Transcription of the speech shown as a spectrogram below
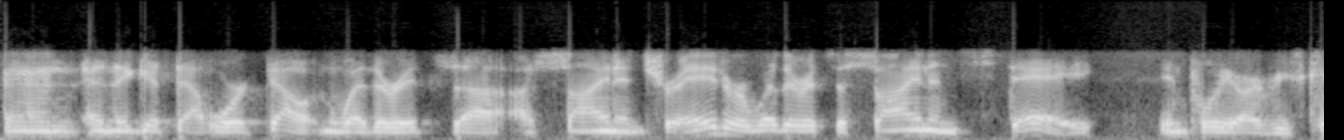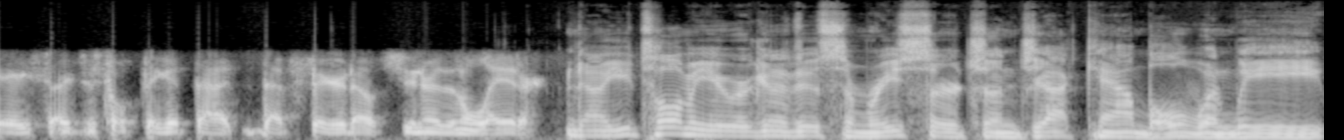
And and they get that worked out, and whether it's uh, a sign and trade or whether it's a sign and stay. In Puljujärvi's case, I just hope they get that that figured out sooner than later. Now, you told me you were going to do some research on Jack Campbell when we,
